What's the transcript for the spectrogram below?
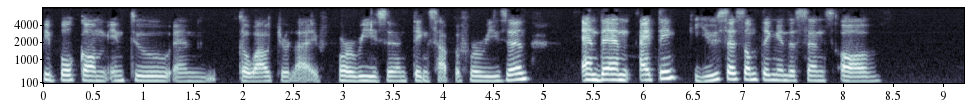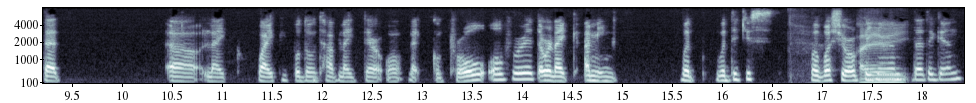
people come into and go out your life for a reason, things happen for a reason. And then I think you said something in the sense of that uh like why people don't have like their own like control over it or like I mean what what did you what was your opinion on that again?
